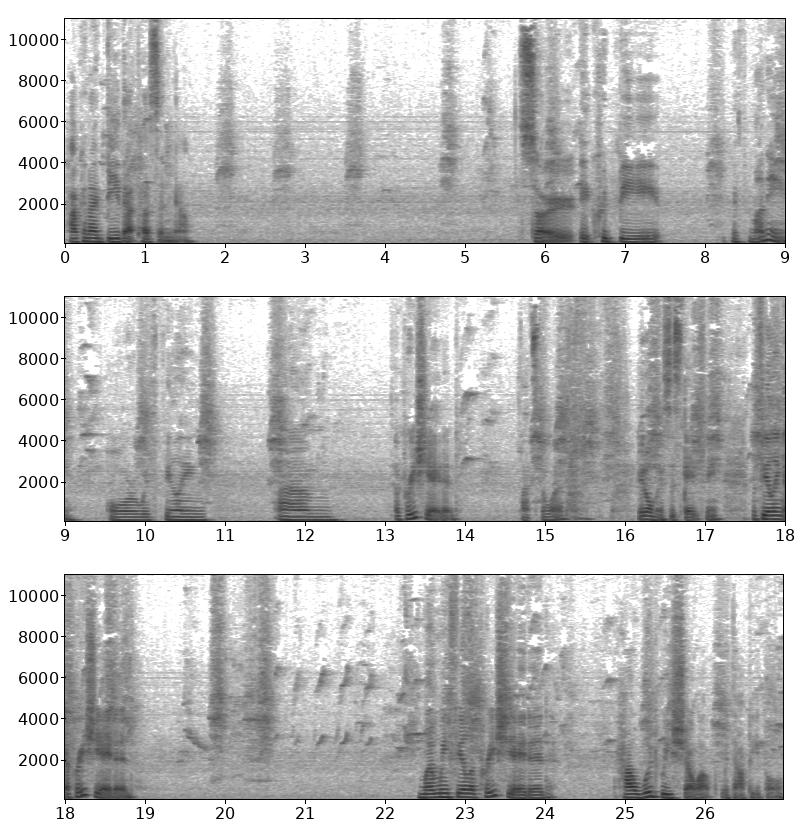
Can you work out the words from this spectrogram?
How can I be that person now? So it could be with money or with feeling um, appreciated. That's the word. it almost escapes me. But feeling appreciated. When we feel appreciated, how would we show up with our people?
